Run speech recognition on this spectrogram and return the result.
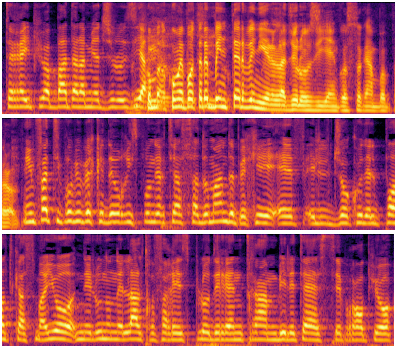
terrei più a bada la mia gelosia. Come, come potrebbe intervenire la gelosia in questo campo però? E Infatti, proprio perché devo risponderti a sta domanda, perché è, è il gioco del podcast, ma io né l'uno né l'altro farei esplodere entrambi le teste proprio.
